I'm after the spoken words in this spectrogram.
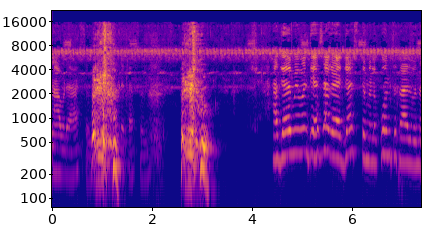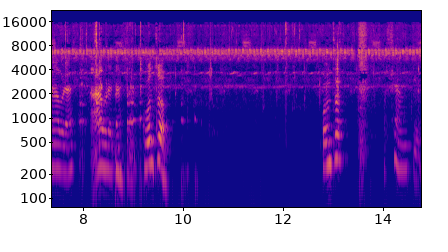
आवडत असं? आवडत असं? अगं मी म्हणते सगळ्यात जास्त मला कोणचं घालून आवडत आवडत असं. कोणचं? कोणचं? सांगते.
